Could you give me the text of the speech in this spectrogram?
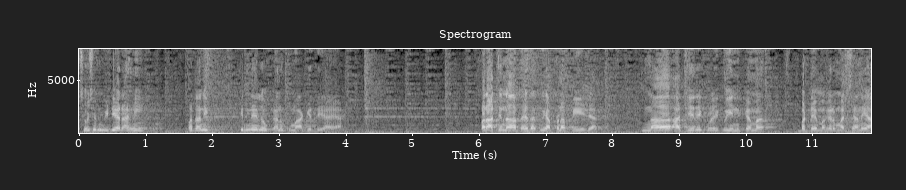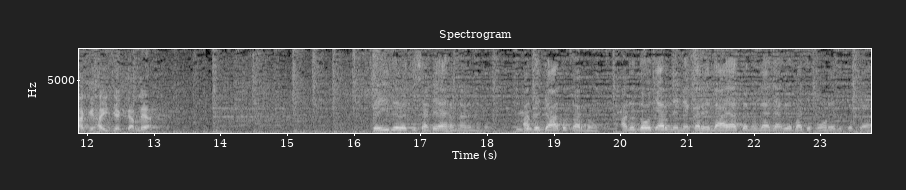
ਸੋਸ਼ਲ ਮੀਡੀਆ ਰਾਹੀਂ ਪਤਾ ਨਹੀਂ ਕਿੰਨੇ ਲੋਕਾਂ ਨੂੰ ਕਮਾ ਕੇ ਦੇ ਆਇਆ। ਪਰ ਅੱਜ ਨਾ ਤਾਂ ਇਹਦਾ ਕੋਈ ਆਪਣਾ ਪੇਜ ਆ ਨਾ ਅੱਜ ਇਹਦੇ ਕੋਲੇ ਕੋਈ ਇਨਕਮ ਆ। ਵੱਡੇ ਮਗਰਮੱਛਾਂ ਨੇ ਆ ਕੇ ਹਾਈਜੈਕ ਕਰ ਲਿਆ। ਤੇਈ ਦੇ ਵਿੱਚ ਛੱਡਿਆ ਸੀ ਉਹਨਾਂ ਨੇ ਮੈਨੂੰ। ਆਂਦੇ ਜਾ ਤੂੰ ਕਰ ਨੂੰ। ਆਂਦੇ ਦੋ ਚਾਰ ਮਹੀਨੇ ਘਰੇ ਲਾਇਆ ਤੈਨੂੰ ਲੈ ਜਾਾਂਗੇ ਬਾਅਦ ਚ ਫੋਨ ਹੀ ਨਹੀਂ ਚੁੱਕਿਆ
